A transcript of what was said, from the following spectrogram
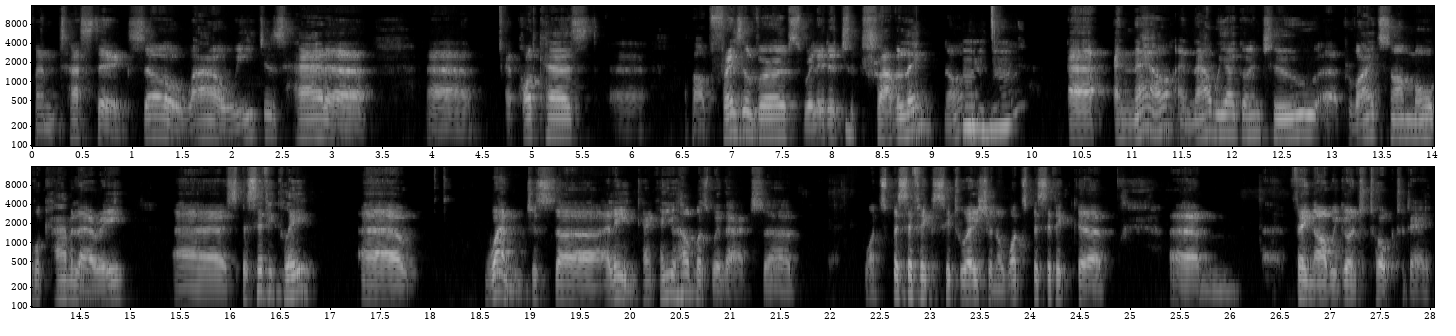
Fantastic. So, wow, we just had a, a, a podcast uh, about phrasal verbs related to traveling, no? Mhm. Uh, and now, and now we are going to uh, provide some more vocabulary, uh, specifically uh, when. Just uh, Aline, can, can you help us with that? Uh, what specific situation or what specific uh, um, thing are we going to talk today?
